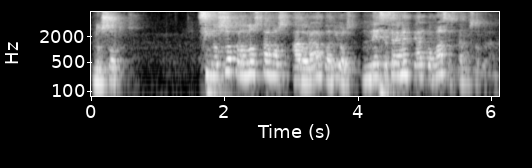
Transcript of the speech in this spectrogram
Nosotros. Si nosotros no estamos adorando a Dios, necesariamente algo más estamos adorando.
